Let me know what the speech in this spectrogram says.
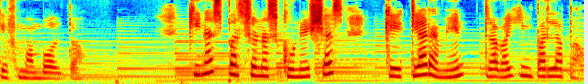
que m'envolta. Quines persones coneixes que clarament treballin per la pau?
